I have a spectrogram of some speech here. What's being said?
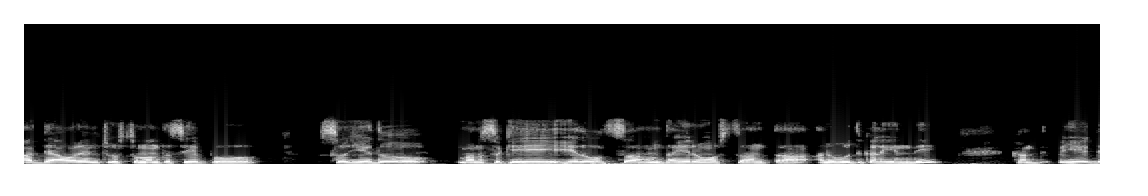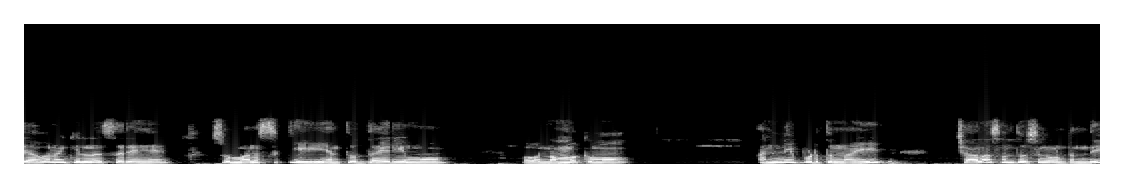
ఆ దేవాలయం చూస్తున్నంతసేపు సో ఏదో మనసుకి ఏదో ఉత్సాహం ధైర్యం వస్తున్నంత అనుభూతి కలిగింది. కానీ ఏ దేవాలయంకి వెళ్ళినా సరే సో మనసుకి ఎంతో ధైర్యము నమ్మకము అన్నీ పుడుతున్నాయి. చాలా సంతోషంగా ఉంటుంది.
